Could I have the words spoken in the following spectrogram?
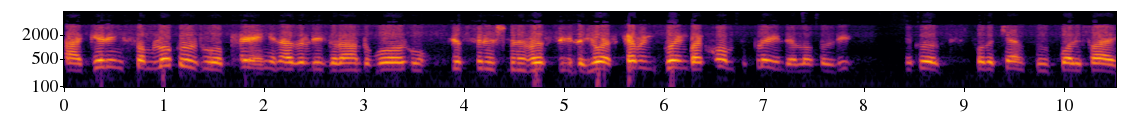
are getting some locals who are playing in other leagues around the world who just finished university in the U.S. coming, going back home to play in their local league because for the chance to qualify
